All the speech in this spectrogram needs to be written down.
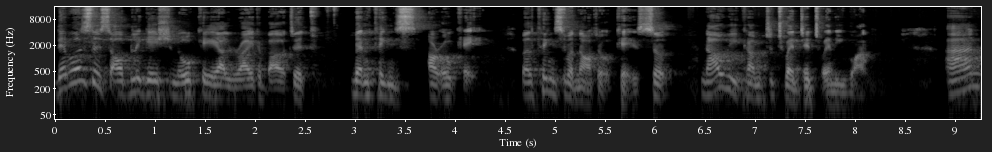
There was this obligation, okay, I'll write about it when things are okay. Well, things were not okay. So now we come to 2021. And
